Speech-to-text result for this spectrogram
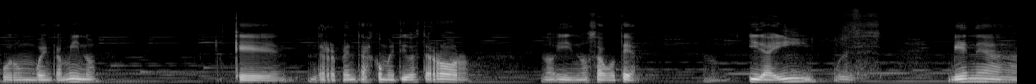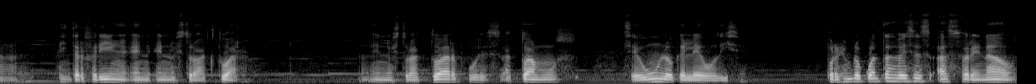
por un buen camino, que de repente has cometido este error y nos sabotea. Y de ahí, pues, viene a, interferir en, nuestro actuar. En nuestro actuar, pues, actuamos según lo que el ego dice. Por ejemplo, ¿cuántas veces has frenado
